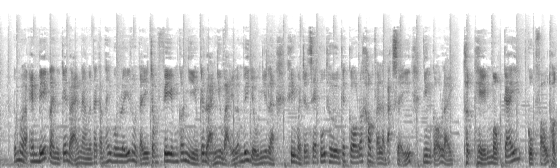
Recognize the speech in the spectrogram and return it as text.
Đúng rồi, em biết là những cái đoạn nào người ta cảm thấy vô lý luôn, tại vì trong phim có nhiều cái đoạn như vậy lắm. Ví dụ như là khi mà trên xe cứu thương, cái cô đó không phải là bác sĩ, nhưng cổ lại thực hiện một cái cuộc phẫu thuật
